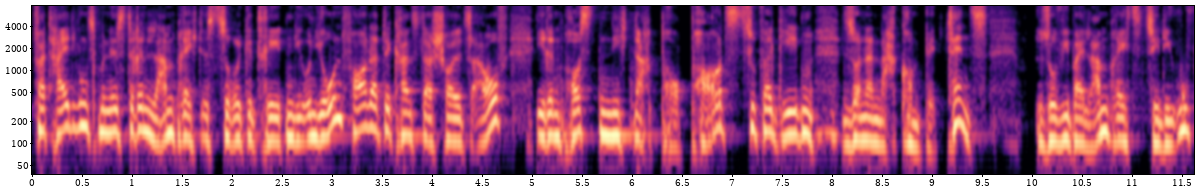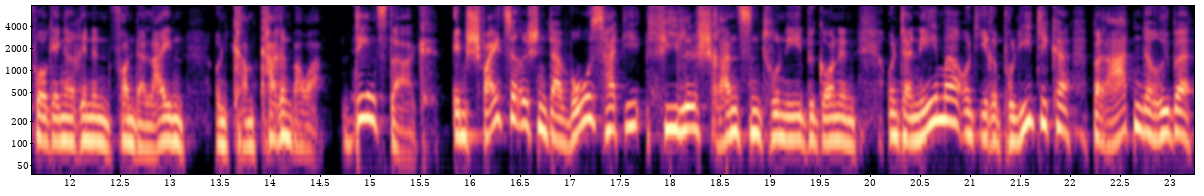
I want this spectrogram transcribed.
Verteidigungsministerin Lamprecht ist zurückgetreten. Die Union forderte Kanzler Scholz auf, ihren Posten nicht nach Proporz zu vergeben, sondern nach Kompetenz. So wie bei Lamprechts CDU-Vorgängerinnen von der Leyen und Kramp-Karrenbauer. Dienstag. Im schweizerischen Davos hat die viele Schranzentournee begonnen. Unternehmer und ihre Politiker beraten darüber,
